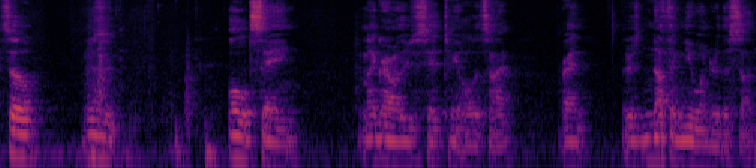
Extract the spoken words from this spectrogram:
So there's an old saying. My grandmother used to say it to me all the time, right? There's nothing new under the sun.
